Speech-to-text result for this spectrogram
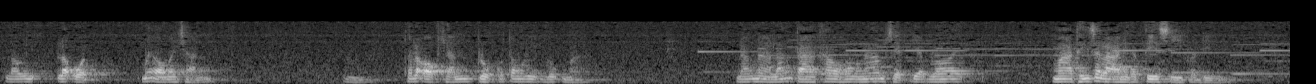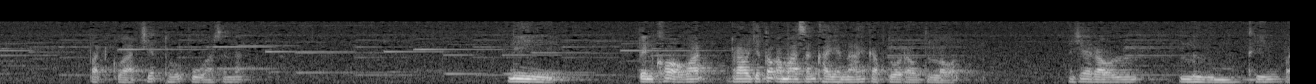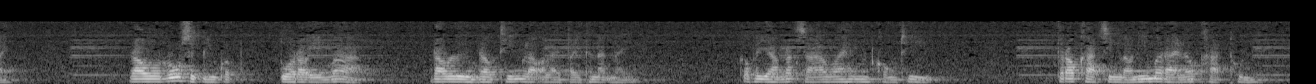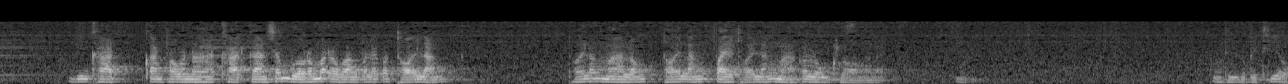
เราเราอดไม่ออกมาฉันถ้าเราออกฉันปลุกก็ต้องรีบลุกมาล้างหน้าล้างตาเข้าห้องน้ำเสร็จเรียบร้อย มาถึงสลานี่ก็ตีสี่พอดี ปัดกวาดเช็ดถูปูอาสนะ นี่ เป็นข้อวัด เราจะต้องเอามาสังขายนาให้กับตัวเราตลอด ไม่ใช่เราลืมทิ้งไป เรารู้สึกอยู่กับตัวเราเองว่า เราลืมเราทิ้งเราอะไรไปขนาดไหน ก็พยายามรักษาไว้ให้มันคงที่เราขาดสิ่งเหล่านี้เมื่อไรแล้วขาดทุน ยิ่งขาดการภาวนาขาดการสำรวจระมัดระวังไปแล้วก็ถอยหลัง ถอยหลังมาหลงถอยหลังไปถอยหลังมาก็ลงคลองอะไร บางทีก็ไปเที่ยว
